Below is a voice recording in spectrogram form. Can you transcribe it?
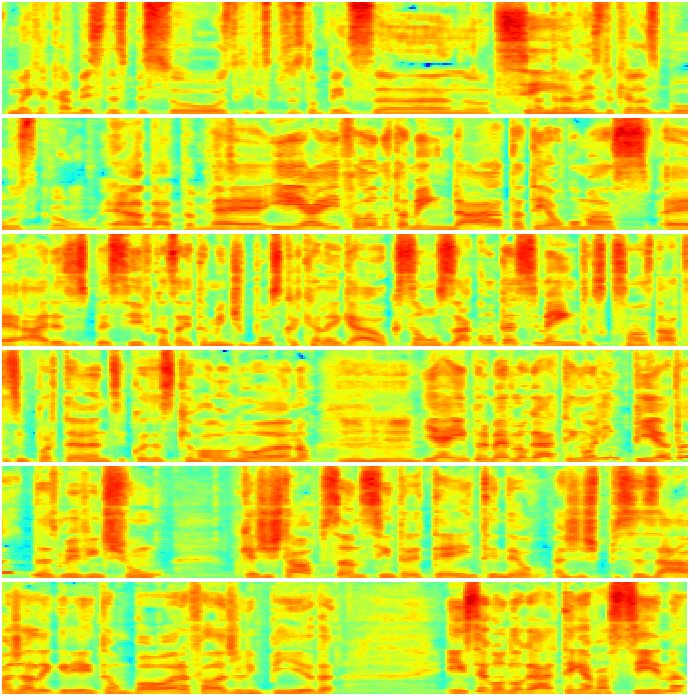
Como é que é a cabeça das pessoas, o que, que as pessoas estão pensando Sim. através do que elas buscam. É a data mesmo. É, e aí falando também em data, tem algumas é, áreas específicas aí também de busca que é legal, que são os acontecimentos, que são as datas importantes e coisas que rolam no ano. Uhum. E aí, em primeiro lugar, tem Olimpíada 2021. Porque a gente tava precisando se entreter, entendeu? A gente precisava de alegria, então bora falar de Olimpíada. Em segundo lugar, tem a vacina,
